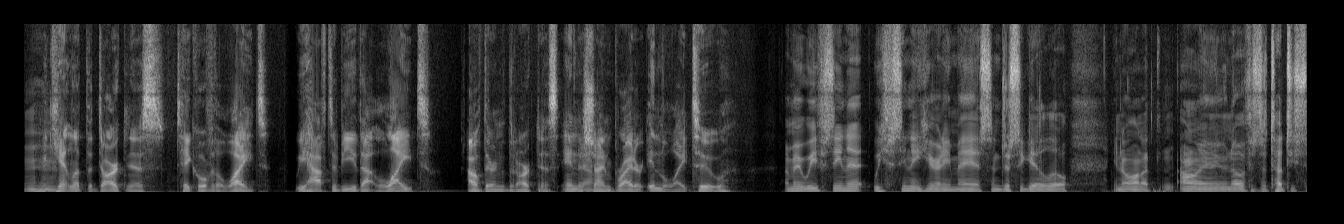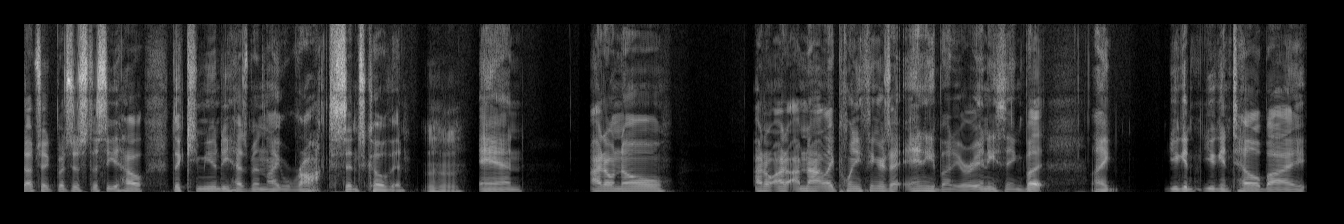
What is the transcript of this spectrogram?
We can't let the darkness take over the light. We have to be that light out there into the darkness and to shine brighter in the light too. I mean, we've seen it. We've seen it here in Emmaus, and just to get a little, you know, on a, I don't even know if it's a touchy subject, but just to see how the community has been like rocked since COVID, Mm-hmm. and I don't know, I don't, I, I'm not like pointing fingers at anybody or anything, but like you can you can tell by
